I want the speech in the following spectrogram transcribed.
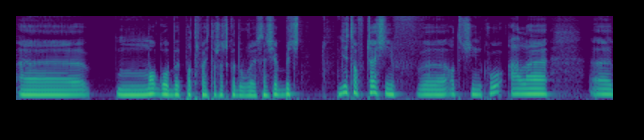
E, mogłoby potrwać troszeczkę dłużej, w sensie być nieco wcześniej w odcinku, ale e,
